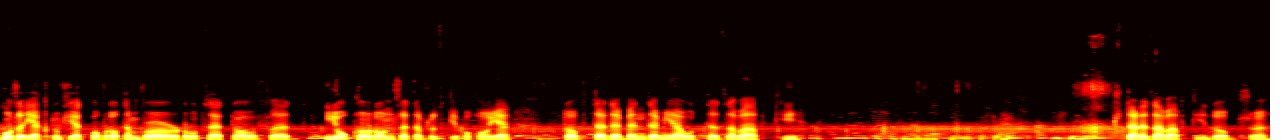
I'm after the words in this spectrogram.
Może jak tu się z powrotem wrócę, to w, i okrążę te wszystkie pokoje, to wtedy będę miał te zabawki. Cztery zabawki, dobrze.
